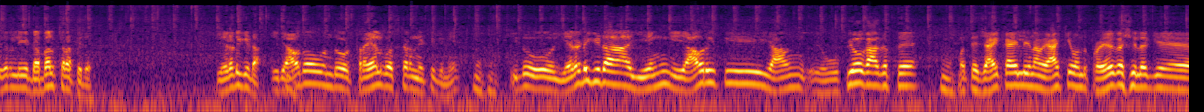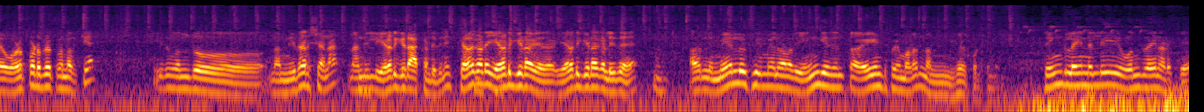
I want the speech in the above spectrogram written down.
ಇದರಲ್ಲಿ ಡಬಲ್ ಕ್ರಾಪ್ ಇದೆ. ಎರಡು ಗಿಡ. ಇದು ಯಾವುದೋ ಒಂದು ಟ್ರಯಲ್ಗೋಸ್ಕರ ನೆಟ್ಟಿದ್ದೀನಿ. ಇದು ಎರಡು ಗಿಡ ಹೆಂಗ್, ಯಾವ ರೀತಿ ಉಪಯೋಗ ಆಗುತ್ತೆ, ಮತ್ತೆ ಜಾಯ್ಕಾಯಲ್ಲಿ ನಾವು ಯಾಕೆ ಒಂದು ಪ್ರಯೋಗಶೀಲಗೆ ಒಳಪಡಬೇಕು ಅನ್ನೋದಕ್ಕೆ ಇದು ಒಂದು ನನ್ನ ನಿದರ್ಶನ. ನಾನು ಇಲ್ಲಿ ಎರಡು ಗಿಡ ಹಾಕೊಂಡಿದ್ದೀನಿ. ಕೆಳಗಡೆ ಎರಡು ಗಿಡ, ಎರಡು ಗಿಡಗಳಿದೆ. ಅದರಲ್ಲಿ ಮೇಲು, ಫಿಮೇಲು ಅನ್ನೋದು ಹೆಂಗಿದೆ ಅಂತ ಐಡೆಂಟಿಫೈ ಮಾಡೋದು ನಾನು ನಿಮ್ಗೆ ಹೇಳ್ಕೊಡ್ತೀನಿ. ತೆಂಗ್ ಲೈನಲ್ಲಿ ಒಂದು ಲೈನ್ ಅಡಕೆ,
